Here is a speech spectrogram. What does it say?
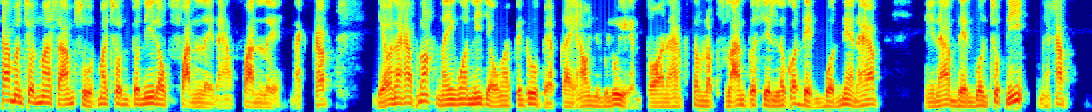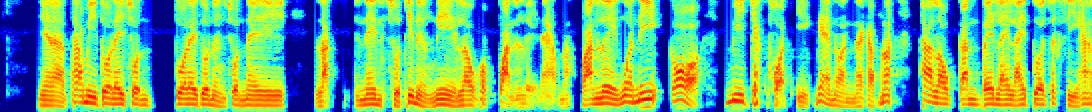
ถ้ามันชนมาสามสูตรมาชนตัวนี้เราฟันเลยนะครับ ฟันเลยนะครับ เดี๋ยวนะครับเนาะในวันนี้จะออกมาเป็นรูปแบบใดเขาจะไปรู้กันต่อนะครับสำหรับล้านเปอร์เซ็นต์แล้วก็เด่นบนเนี่ยนะครับนี่นะครับเด่นบนชุดนี้นะครับเนี่ยนะถ้ามีตัวใดชนตัวใดตัวหนึ่งชนใน หลักในส่วนที่หนึ่งนี่เราก็ฟันเลยนะครับเนาะฟันเลยงวันนี้ก็มีแจ็คพอตอีกแน่นอนนะครับเนาะถ้าเรากันไปหลาย ๆ ตัวสักสี่ห้า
